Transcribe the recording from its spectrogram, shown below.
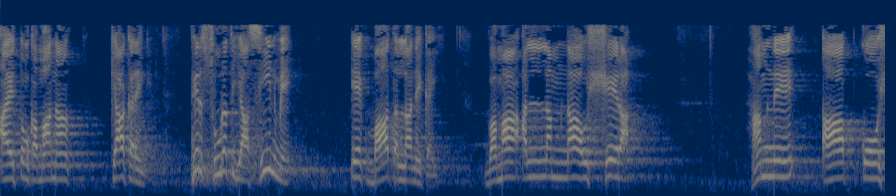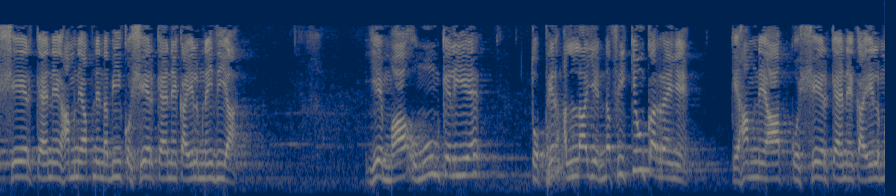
آیتوں کا معنی کیا کریں گے؟ پھر سورت یاسین میں ایک بات اللہ نے کہی، وما علم نا شیرا ہم نے آپ کو شیر کہنے، ہم نے اپنے نبی کو شیر کہنے کا علم نہیں دیا۔ یہ ما عموم کے لیے، تو پھر اللہ یہ نفی کیوں کر رہے ہیں کہ ہم نے آپ کو شیر کہنے کا علم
